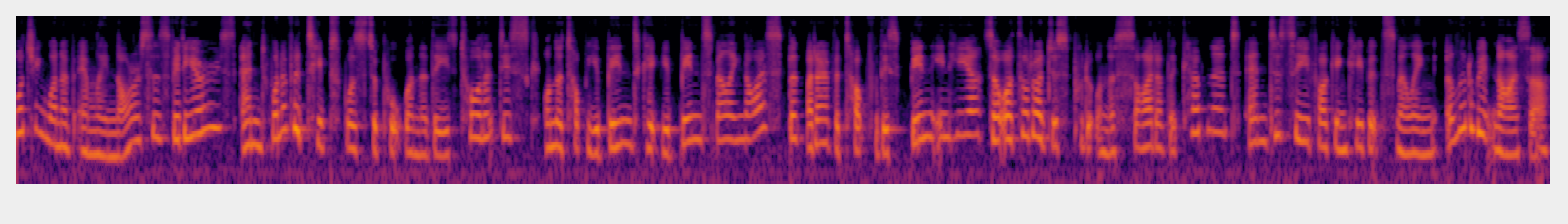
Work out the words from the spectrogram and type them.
watching one of Emily Norris's videos and one of her tips was to put one of these toilet discs on the top of your bin to keep your bin smelling nice, but I don't have a top for this bin in here. So I thought I'd just put it on the side of the cabinet and to see if I can keep it smelling a little bit nicer.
